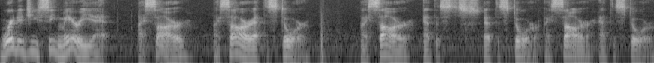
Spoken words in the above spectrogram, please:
where did you see Mary at? I saw her. I saw her at the store. I saw her at the, at the store. I saw her at the store.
